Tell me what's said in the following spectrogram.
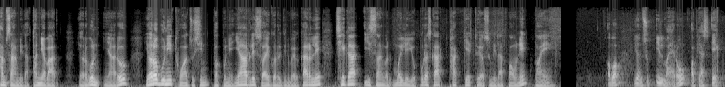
खाम्साम्निदा धन्यवाद यरबुन यहाँहरू यरबुनी थुवा जुसिन थक्पुने यहाँहरूले सहयोग गरिदिनु भएको कारणले छेगा यी साङ्गल मैले यो पुरस्कार फाक्के थुया पाउने भएँ अब यन्सुप इलमा हेरौँ अभ्यास एक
